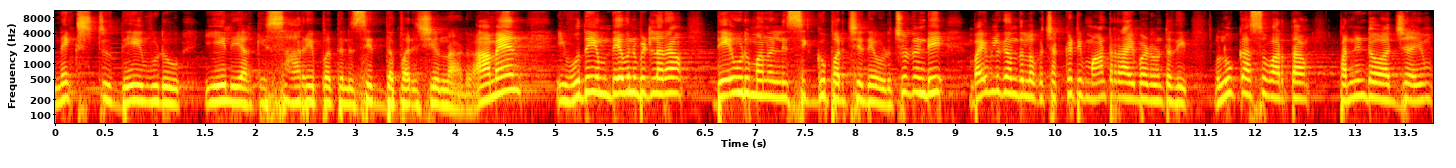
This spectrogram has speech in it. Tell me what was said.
నెక్స్ట్ దేవుడు ఏలియాకి సారేపతిని సిద్ధపరిచి ఉన్నాడు. ఆమెన్. ఈ ఉదయం దేవుని బిడ్డలరా దేవుడు మనల్ని సిగ్గుపరిచే దేవుడు. చూడండి బైబిల్ గ్రంథంలో ఒక చక్కటి మాట రాయబడి ఉంటుంది. లూకాసు వార్త పన్నెండో అధ్యాయం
